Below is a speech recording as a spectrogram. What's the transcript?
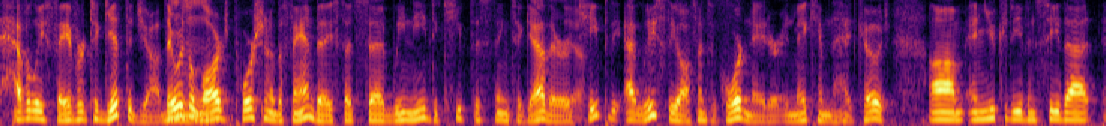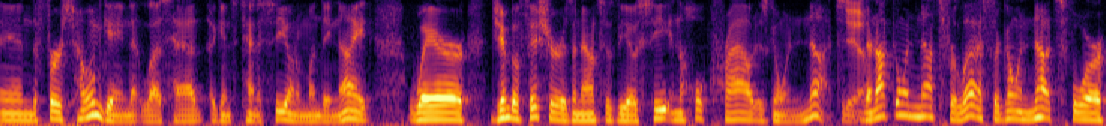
heavily favored to get the job. There was Mhm. a large portion of the fan base that said we need to keep this thing together, Yeah. keep the at least the offensive coordinator and make him the head coach. Um, and you could even see that in the first home game that Les had against Tennessee on a Monday night, where Jimbo Fisher is announced as the OC, and the whole crowd is going nuts. Yeah. They're not going nuts for Les; they're going nuts for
